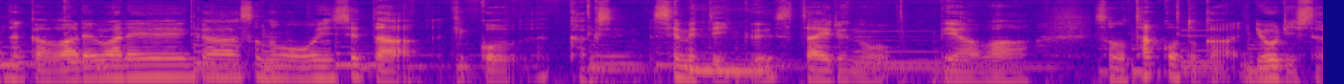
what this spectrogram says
なんか我々がその応援してた結構攻めていくスタイルのペアはそのタコとか料理した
